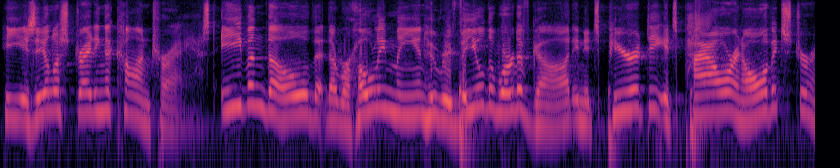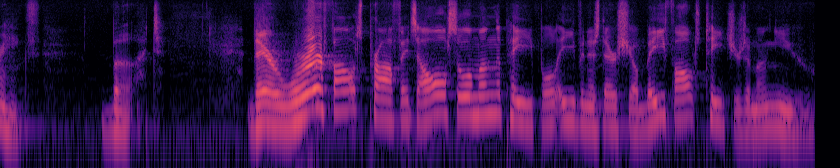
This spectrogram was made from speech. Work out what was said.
He is illustrating a contrast. Even though that there were holy men who revealed the Word of God in its purity, its power, and all of its strength, but there were false prophets also among the people, even as there shall be false teachers among you,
